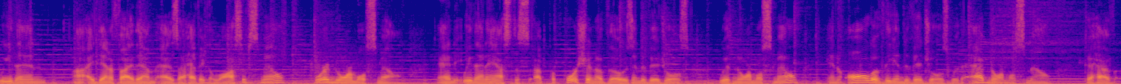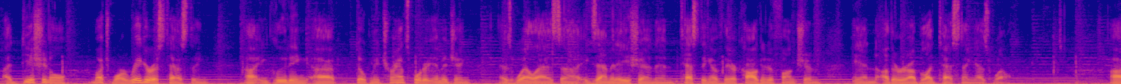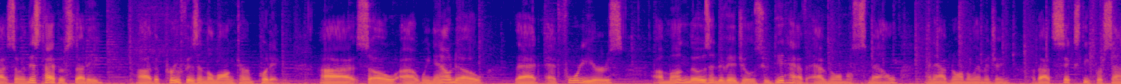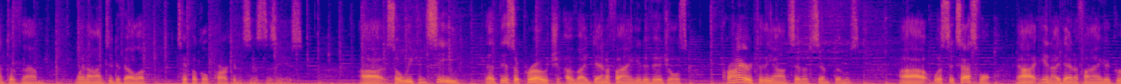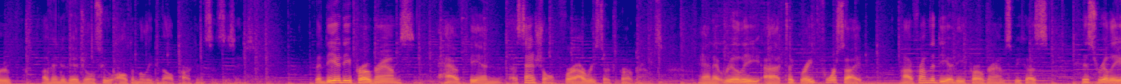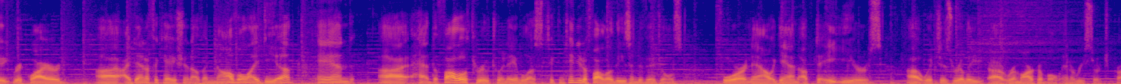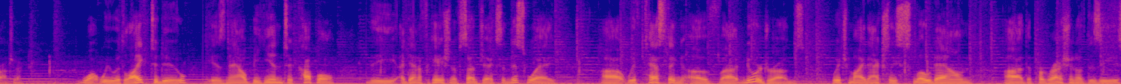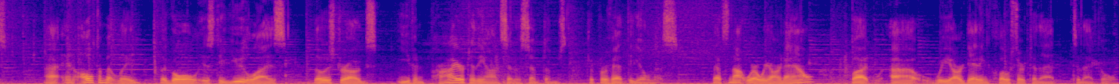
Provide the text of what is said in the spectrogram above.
We then uh, identify them as having a loss of smell or a normal smell. And we then ask this, a proportion of those individuals with normal smell and all of the individuals with abnormal smell to have additional, much more rigorous testing, uh, including uh, dopamine transporter imaging, as well as uh, examination and testing of their cognitive function and other uh, blood testing as well. Uh, so in this type of study, uh, the proof is in the long-term pudding. So we now know that at four years, among those individuals who did have abnormal smell and abnormal imaging, about 60% of them went on to develop typical Parkinson's disease. Uh, so we can see that this approach of identifying individuals prior to the onset of symptoms uh, was successful uh, in identifying a group of individuals who ultimately develop Parkinson's disease. The DoD programs have been essential for our research programs, and it really uh, took great foresight uh, from the DoD programs because this really required uh, identification of a novel idea and uh, had the follow-through to enable us to continue to follow these individuals for now, again, up to eight years, uh, which is really uh, remarkable in a research project. What we would like to do is now begin to couple the identification of subjects in this way uh, with testing of uh, newer drugs, which might actually slow down uh, the progression of disease. Uh, and ultimately, the goal is to utilize those drugs even prior to the onset of symptoms to prevent the illness. That's not where we are now, but uh, we are getting closer to that, to that goal.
